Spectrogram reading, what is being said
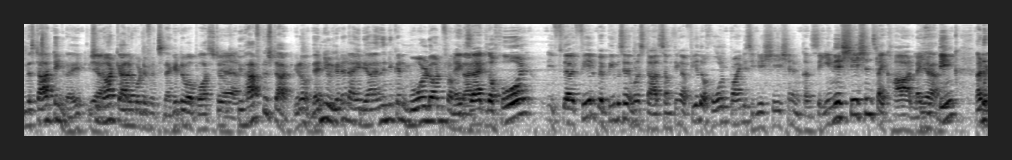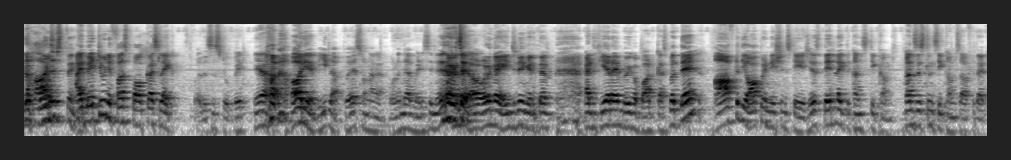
in the starting, right? You should not care about if it's negative or positive. Yeah. You have to start, you know, then you'll get an idea and then you can mold on from that. exactly the whole if they feel when people say they're going to start something I feel the whole point is initiation and consent initiation's like hard like Yeah. you think That is the hardest post- thing. I bet you in the first podcast like well, this is stupid Yeah. or என் வீட்டில் அப்பவே சொன்னாங்க ஒழுங்கா மெடிசன் ஒழுங்கா engineering எடுத்தேன் and here I'm doing a podcast but then after the awkward initiation stages then like the consistency comes consistency comes after that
